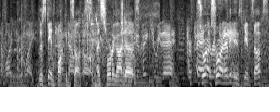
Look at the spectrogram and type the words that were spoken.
Device in place. This game fucking sucks. I swear to God, it Does. does. Your victory there. Prepare Sure, sure, everything this game sucks.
